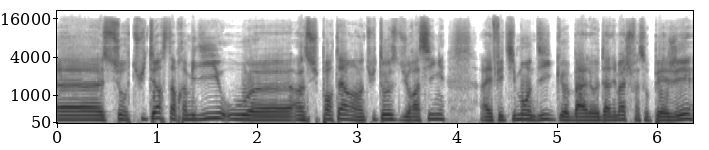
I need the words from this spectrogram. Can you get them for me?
euh, sur Twitter cet après-midi où euh, un supporter, un tweetos du Racing, a effectivement dit que bah, le dernier match face au PSG,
